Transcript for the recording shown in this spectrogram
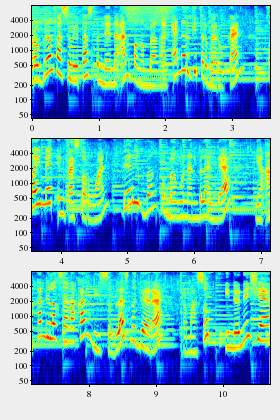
Program Fasilitas Pendanaan Pengembangan Energi Terbarukan Climate Investor One dari Bank Pembangunan Belanda yang akan dilaksanakan di 11 negara termasuk Indonesia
